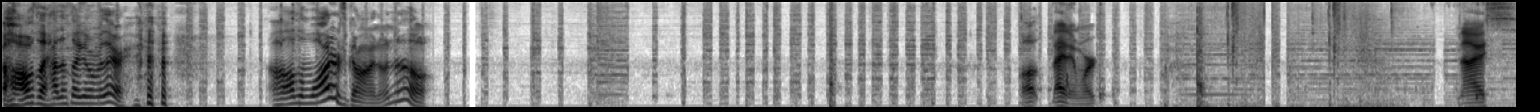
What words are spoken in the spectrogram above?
Oh, I was like, how the fuck over there? Oh, all the water's gone. Oh no. Oh, that didn't work. Nice.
